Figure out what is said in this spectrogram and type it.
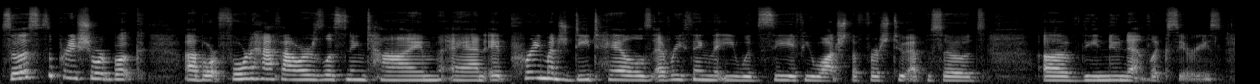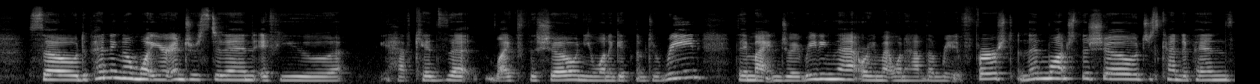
So this is a pretty short book about four and a half hours listening time and it pretty much details everything that you would see if you watched the first two episodes of the new Netflix series. So depending on what you're interested in, if you have kids that liked the show and you want to get them to read, they might enjoy reading that or you might want to have them read it first and then watch the show. It just kind of depends.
